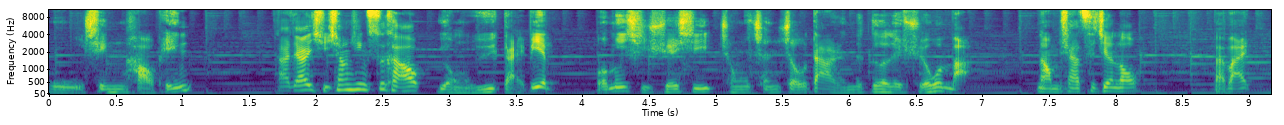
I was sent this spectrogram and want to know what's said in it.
五星好评。大家一起相信思考，勇于改变。我们一起学习成为成熟大人的各类学问吧。那我们下次见喽，拜拜。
